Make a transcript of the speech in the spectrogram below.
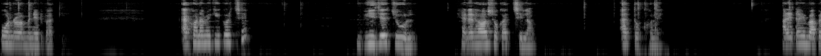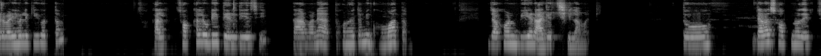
পনেরো মিনিট বাকি। এখন আমি কি করছি? ভিজে চুল, ফ্যানের হাওয়া শোকাচ্ছিলাম এতক্ষণে। আর এটা আমি বাপের বাড়ি হলে কি করতাম? কাল সকালে উঠেই তেল দিয়েছি, তার মানে এতক্ষণ হয়তো আমি ঘুমাতাম, যখন বিয়ের আগে ছিলাম আর তো যারা স্বপ্ন দেখছ,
